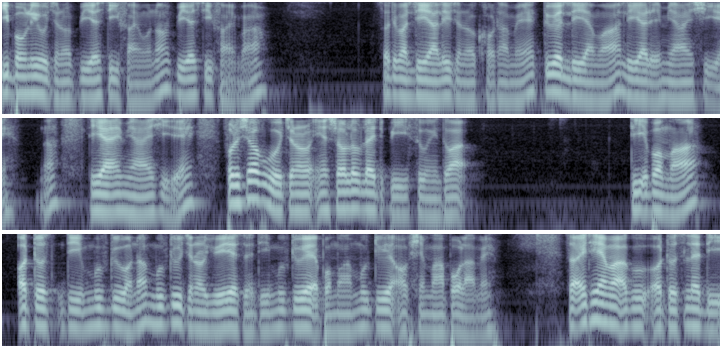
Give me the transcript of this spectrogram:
ဒီပုံလေးကိုကျွန်တော် PSD file ပေါ့နော် PSD file ပါဆိုတော့ဒီမှာ layer လေးကျွန်တော်ခေါ်ထားမယ်သူ့ရဲ့ layer မှာ layer တွေအများကြီးရှိတယ် နော် layer အများကြီးရှိတယ် Photoshop ကိုကျွန်တော်တို့ install လုပ်လိုက်ပြီဆိုရင်တော့ဒီအပေါ်မှာ auto ဒီ move to ပေါ့နော် move to ကျွန်တော်ရွေးရဆိုရင်ဒီ move to ရဲ့အပေါ်မှာ move to ရဲ့ option မှာပေါ်လာမယ်ဆိုတော့အဲ့ထက်မှာအခု auto select ဒီ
